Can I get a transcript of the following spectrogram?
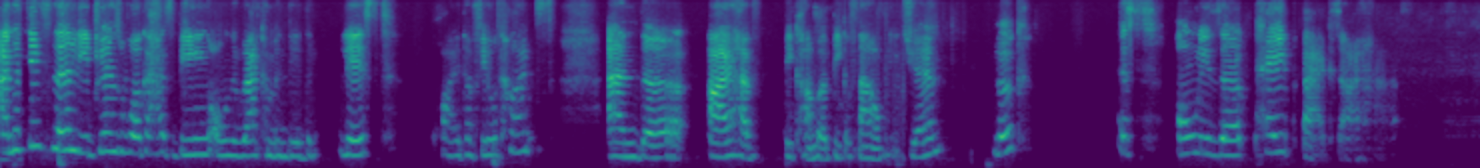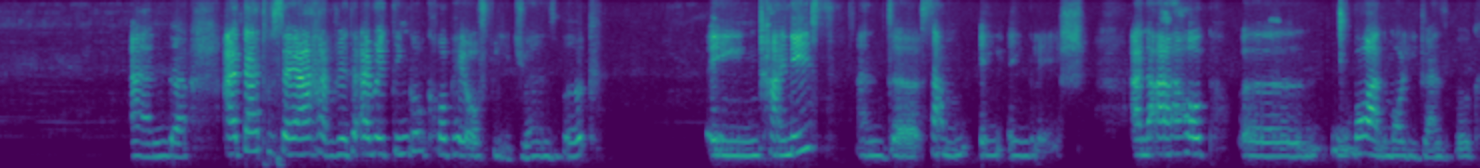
and since then, Li Juan's work has been on the recommended list quite a few times. And uh, I have become a big fan of Li Juan. Look, it's only the paperbacks I have. And uh, I dare to say I have read every single copy of Li Juan's book in Chinese and uh, some in English. And I hope uh, more and more Li Juan's book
